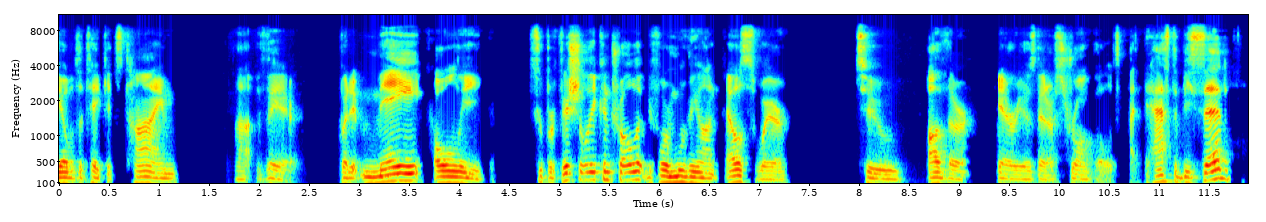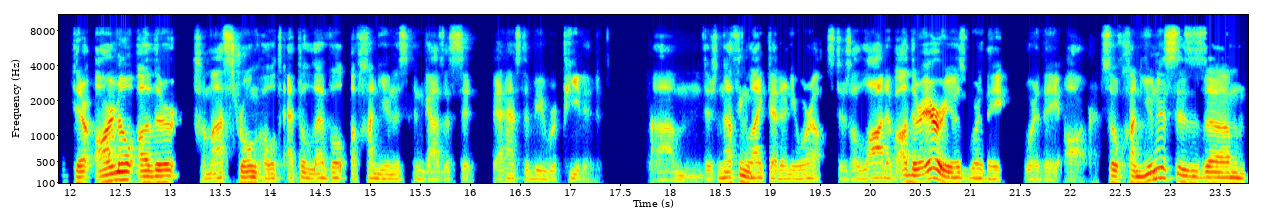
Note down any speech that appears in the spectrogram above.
be able to take its time uh, there. But it may only superficially control it before moving on elsewhere to other areas that are strongholds. It has to be said, there are no other Hamas strongholds at the level of Khan Yunis and Gaza City. That has to be repeated. Um, there's nothing like that anywhere else. There's a lot of other areas where they where they are. So Khan Yunis is um,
